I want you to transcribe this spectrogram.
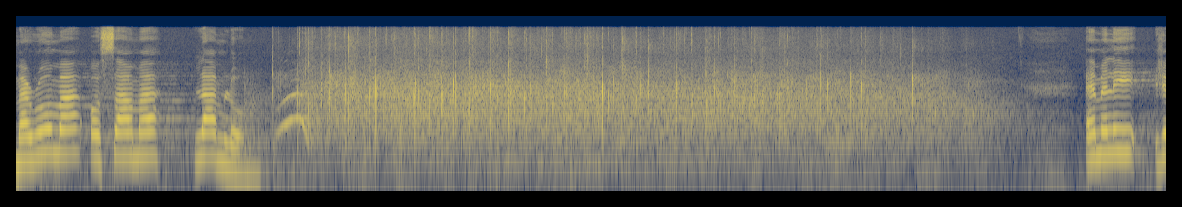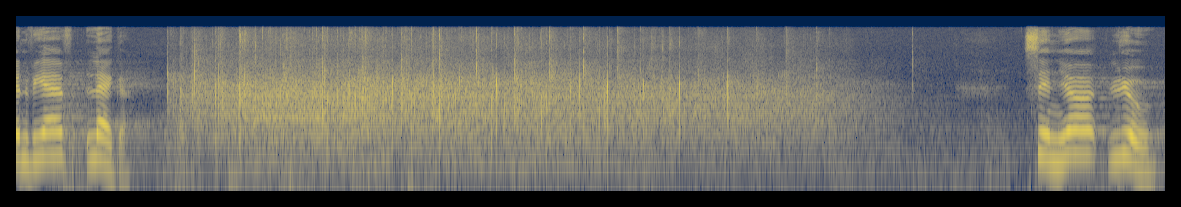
Maruma Osama Lamlum. Emily Geneviève Legge. Seigneur Liu.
